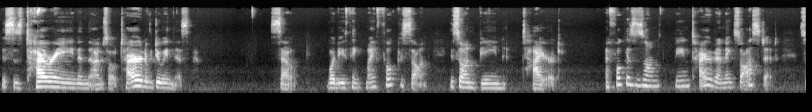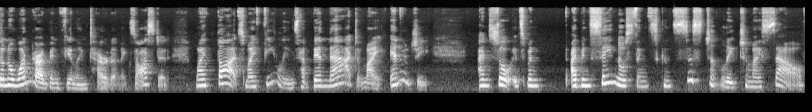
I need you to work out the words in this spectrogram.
this is tiring and I'm so tired of doing this. So, what do you think my focus on is on being tired? My focus is on being tired and exhausted. So no wonder I've been feeling tired and exhausted. My thoughts, my feelings have been that, my energy. And so it's been I've been saying those things consistently to myself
